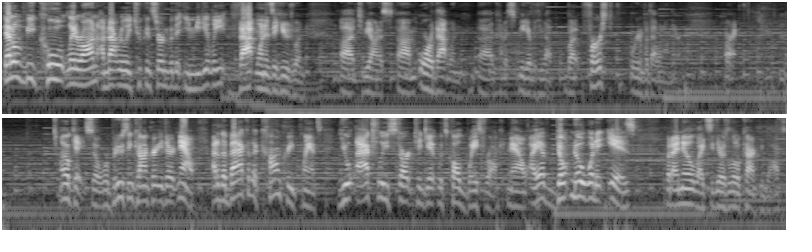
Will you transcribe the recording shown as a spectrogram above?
that'll be cool later on. I'm not really too concerned with it immediately. That one is a huge one, uh, to be honest. Um, or that one, uh, kind of speed everything up. But first, we're going to put that one on there. All right. Okay, so we're producing concrete there. Now, out of the back of the concrete plants, you'll actually start to get what's called waste rock. Now, I have don't know what it is, but I know, like, see, there's a little concrete blocks,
